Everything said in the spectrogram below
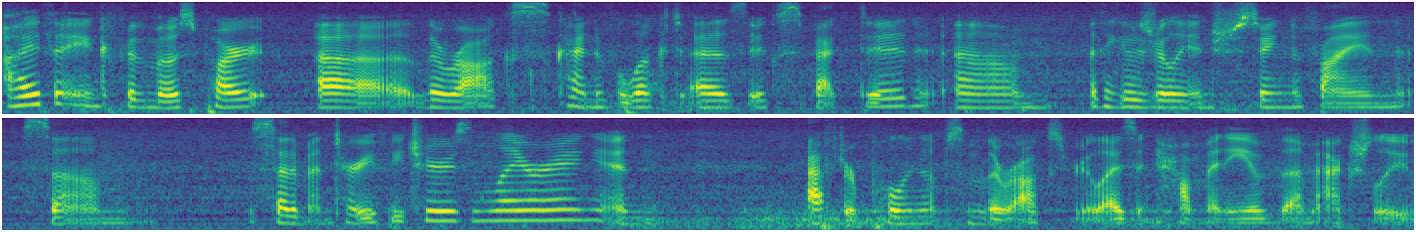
I think for the most part, uh, the rocks kind of looked as expected. Um, I think it was really interesting to find some sedimentary features and layering and after pulling up some of the rocks, realizing how many of them actually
